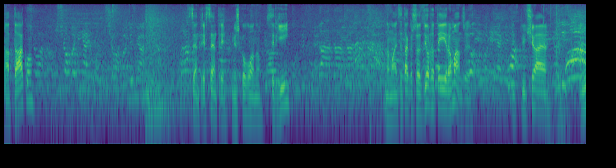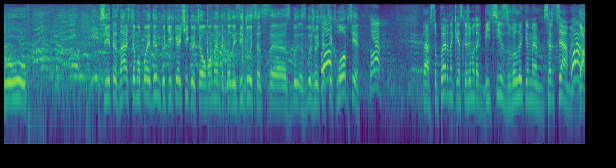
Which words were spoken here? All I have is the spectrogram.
атаку. В центрі, в центрі міжкогону Сергій. Намагається також роздергати і Роман же. Підключає. Ух! Всі ти знаєш в цьому поєдинку тільки очікують цього моменту, коли зійдуться, е, зближуються ці хлопці. Стоп! Так, суперники, скажімо так, бійці з великими серцями. Да,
